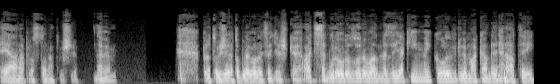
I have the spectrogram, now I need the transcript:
Já naprosto netuším, nevím. Protože to bude velice těžké. Ať se budou rozhodovat mezi jakýmikoliv dvěma kandidáty, e,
